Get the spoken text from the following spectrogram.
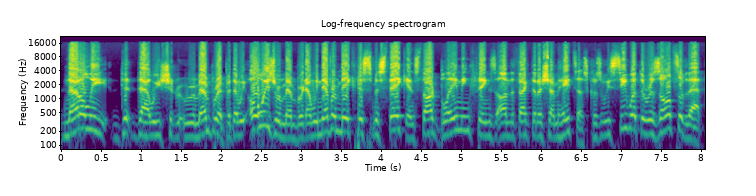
not only that we should remember it, but that we always remember it and we never make this mistake and start blaming things on the fact that Hashem hates us because we see what the results of that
